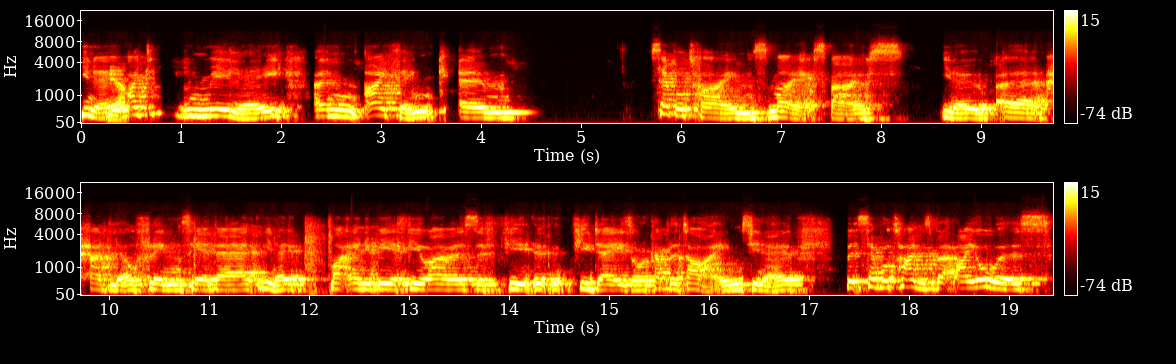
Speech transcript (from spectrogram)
You know, yeah. I didn't even really, and I think um, several times my ex-spouse, you know, uh, had little flings here, there. You know, might only be a few hours, a few, a few days, or a couple of times. You know, but several times. But I always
